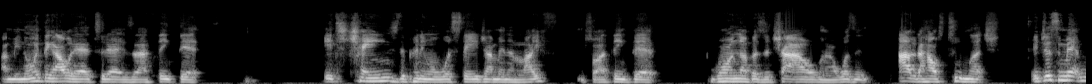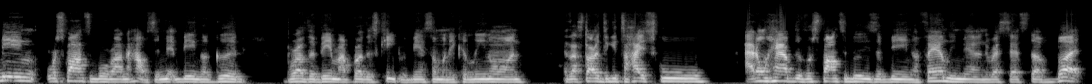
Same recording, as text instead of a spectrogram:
I mean, the only thing I would add to that is that I think that it's changed depending on what stage I'm in in life. So I think that growing up as a child when I wasn't out of the house too much, it just meant being responsible around the house. It meant being a good brother, being my brother's keeper, being someone they can lean on. As I started to get to high school, I don't have the responsibilities of being a family man and the rest of that stuff, but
